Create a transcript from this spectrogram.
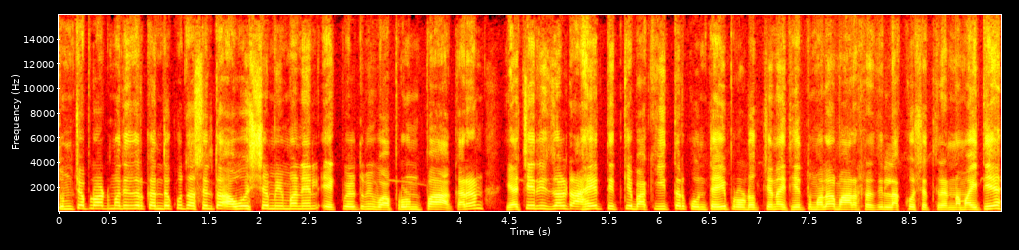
तुमच्या प्लॉटमध्ये जर कंदकूत असेल तर अवश्य मी म्हणेल एक वेळ तुम्ही वापरून पहा. कारण याचे रिझल्ट आहेत तितके बाकी इतर कोणत्याही प्रोडक्टचे नाहीत. हे तुम्हाला महाराष्ट्रातील लाखो शेतकऱ्यांना माहिती आहे.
